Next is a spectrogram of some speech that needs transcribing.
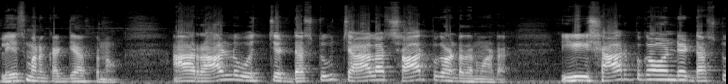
ప్లేస్ మనం కట్ చేస్తున్నాం. ఆ రాళ్ళు వచ్చే డస్ట్ చాలా షార్ప్గా ఉంటుంది అనమాట ఈ షార్ప్గా ఉండే డస్ట్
